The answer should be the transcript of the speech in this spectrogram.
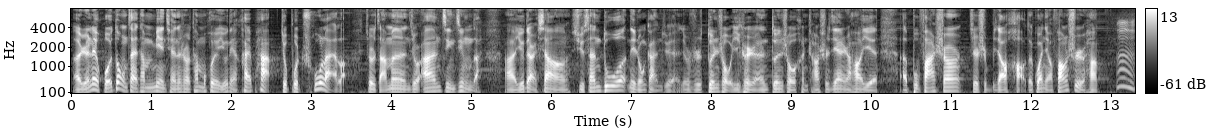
呃人类活动在它们面前的时候，它们会有点害怕，就不出来了。就是咱们就是安安静静的啊，有点像许三多那种感觉，就是蹲守一个人，蹲守很长时间，然后也呃不发声，这是比较好的观鸟方式哈。嗯，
